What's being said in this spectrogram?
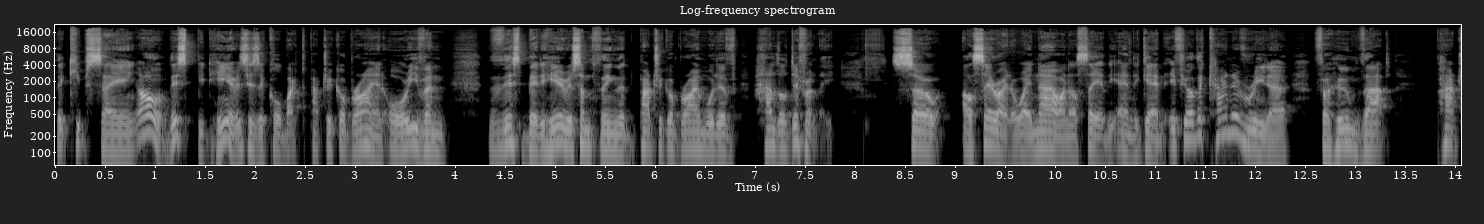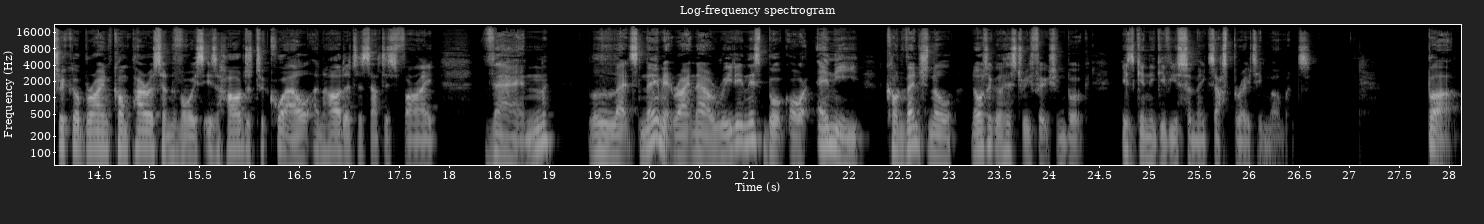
that keeps saying, oh, this bit here, this is a callback to Patrick O'Brian, or even this bit here is something that Patrick O'Brian would have handled differently. So I'll say right away now, and I'll say at the end again if you're the kind of reader for whom that Patrick O'Brian comparison voice is harder to quell and harder to satisfy, then let's name it right now. Reading this book or any conventional nautical history fiction book is going to give you some exasperating moments. But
